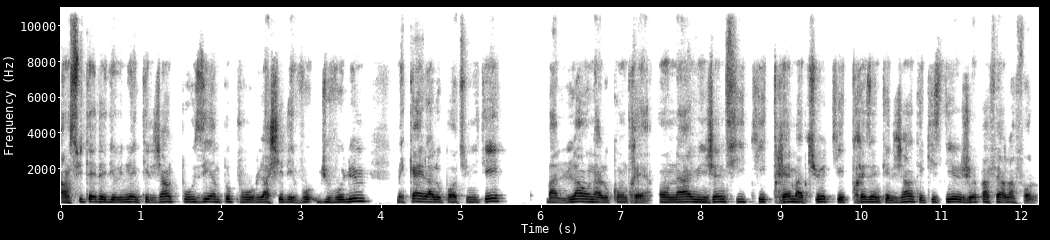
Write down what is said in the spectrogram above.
ensuite, elle est devenue intelligente, posée un peu pour lâcher du volume. Mais quand elle a l'opportunité, bah, là, on a le contraire. On a une jeune fille qui est très mature, qui est très intelligente et qui se dit, je vais pas faire la folle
